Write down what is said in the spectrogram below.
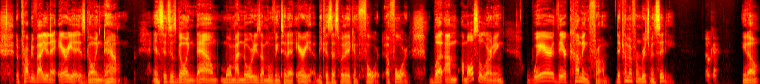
the property value in that area is going down. And since it's going down, more minorities are moving to that area because that's where they can afford afford. But I'm I'm also learning where they're coming from. They're coming from Richmond City Okay. You know?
